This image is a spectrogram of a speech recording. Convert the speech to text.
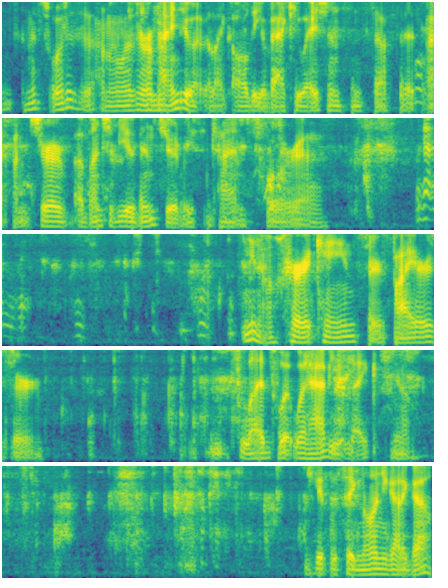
And this, what is it? I mean, what does it remind you of? Like all the evacuations and stuff that I, am sure a bunch of you have been through in recent times for, uh, you know, hurricanes or fires or floods, what what have you, like you know. You get the signal and you gotta go.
